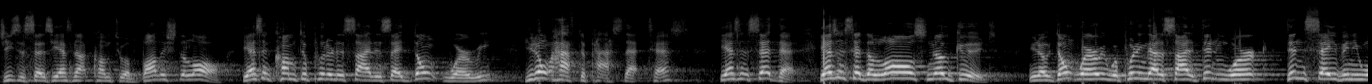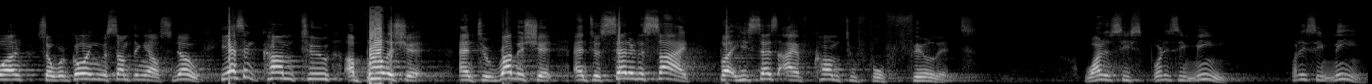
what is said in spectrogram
Jesus says he has not come to abolish the law. He hasn't come to put it aside and say, Don't worry, you don't have to pass that test. He hasn't said that. He hasn't said the law's no good. You know, don't worry, we're putting that aside. It didn't work, didn't save anyone, so we're going with something else. No, he hasn't come to abolish it and to rubbish it and to set it aside, but he says, I have come to fulfill it. What does he, what does he mean? What does he mean?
